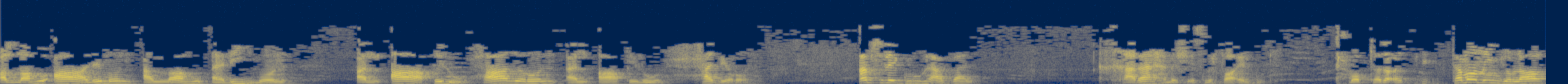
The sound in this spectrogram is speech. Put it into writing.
الله عالم الله أليم. العاقل حاضر العاقل حذر. امثله گروه اول خبر همش اسم فاعل بود. مبتدا تمام این جمله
